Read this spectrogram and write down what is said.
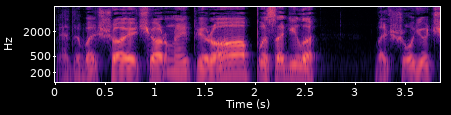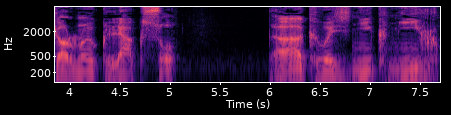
Это большое черное перо посадило большую черную кляксу. Так возник мир.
